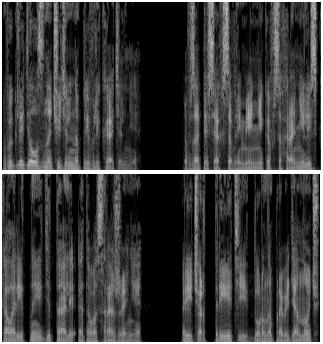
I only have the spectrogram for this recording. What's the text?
выглядел значительно привлекательнее. В записях современников сохранились колоритные детали этого сражения. Ричард III, дурно проведя ночь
